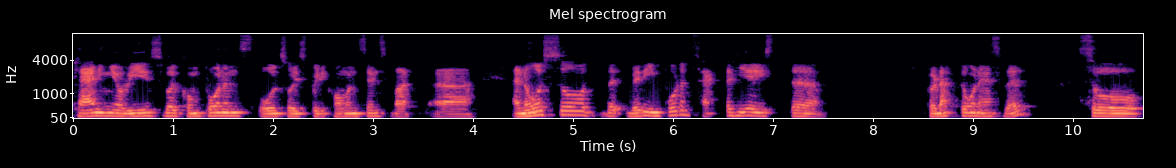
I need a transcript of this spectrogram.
planning your reusable components also is pretty common sense but uh, and also the very important factor here is the product owner as well so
